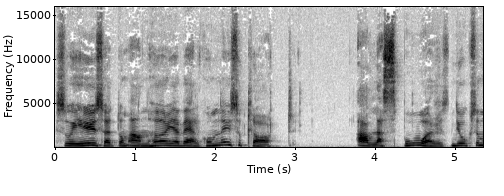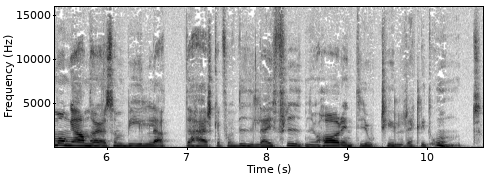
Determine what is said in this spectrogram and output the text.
Så är det ju så att de anhöriga välkomnar ju såklart alla spår. Det är också många anhöriga som vill att det här ska få vila i frid nu. Har inte gjort tillräckligt ont.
